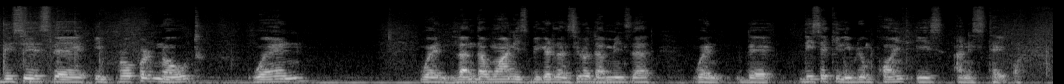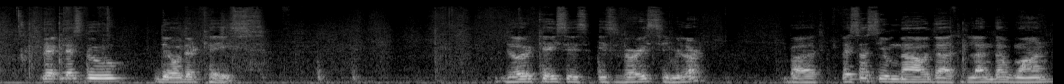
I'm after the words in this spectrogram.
this is the improper node when when lambda 1 is bigger than 0 that means that when the this equilibrium point is unstable Let, let's do the other case the other case is, is very similar but let's assume now that lambda 1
